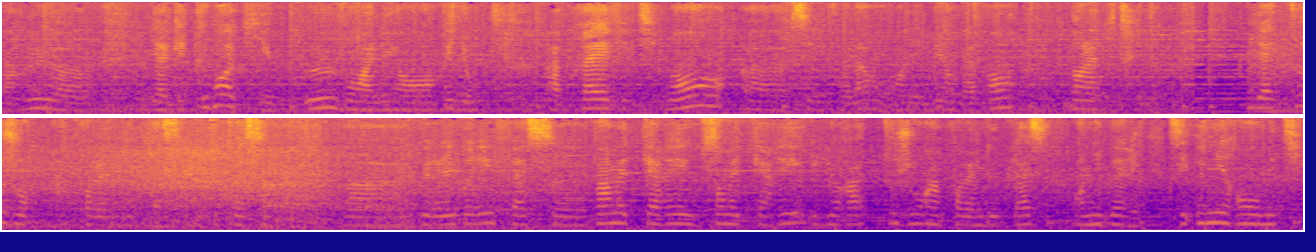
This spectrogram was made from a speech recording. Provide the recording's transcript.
parus euh, il y a quelques mois, qui eux vont aller en rayon. Après, effectivement, euh, ces livres-là, on les met en avant dans la vitrine. Il y a toujours un problème de place. De toute façon, euh, que la librairie fasse 20 mètres carrés ou 100 mètres carrés, il y aura toujours un problème de place en librairie. C'est inhérent au métier.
